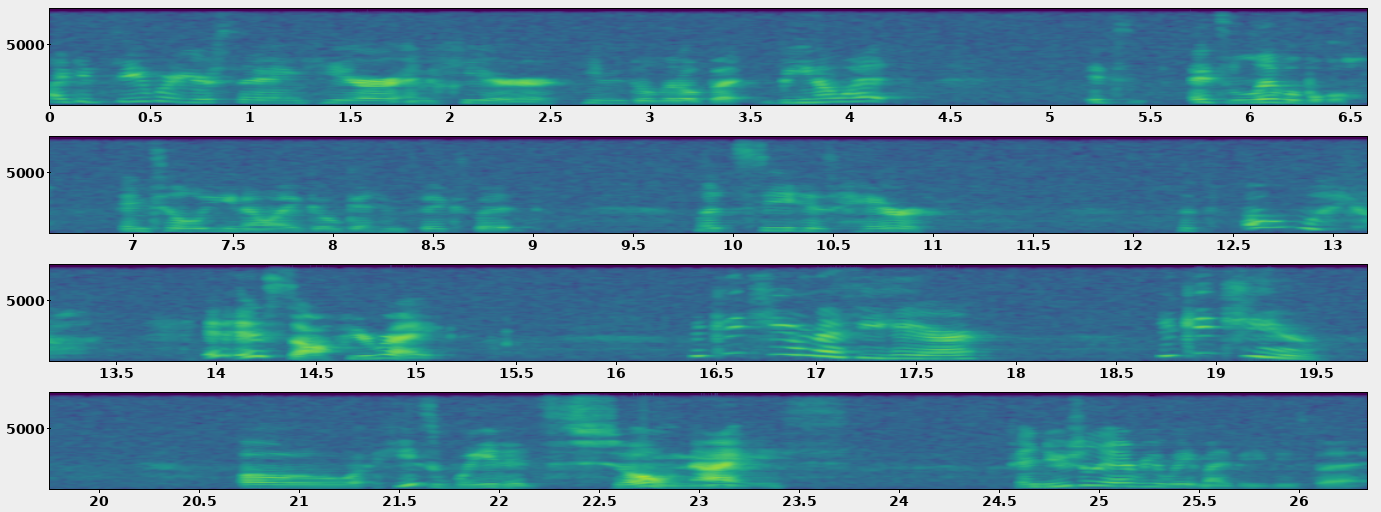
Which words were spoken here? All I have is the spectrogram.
I can see what you're saying here and here. He needs a little bit. But you know what? It's it's livable until, you know, I go get him fixed. But let's see his hair. Let's... Oh. It is soft, you're right. Look at you, messy hair. Look at you. Oh, he's weighted so nice. And usually I reweight my babies, but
